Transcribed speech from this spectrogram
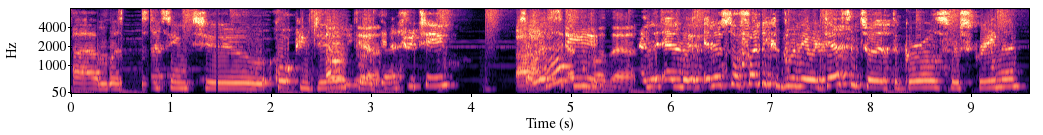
um, was dancing to Hope You Do Oh, for yeah. a dance routine. Uh, let's I see. saw that. And and, the, and it's so funny because when they were dancing to it, the girls were screaming,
